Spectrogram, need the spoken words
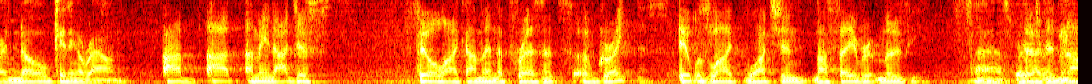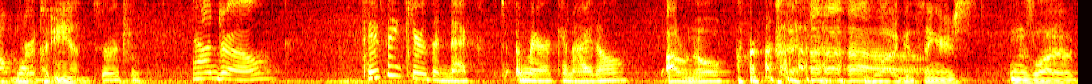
Are no kidding around. I, I, I mean, I just feel like I'm in the presence of greatness. It was like watching my favorite movie Ah, very that I did not want to nice. end. Very true. Alejandro, do you think you're the next American Idol? I don't know. there's a lot of good singers, and there's a lot of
